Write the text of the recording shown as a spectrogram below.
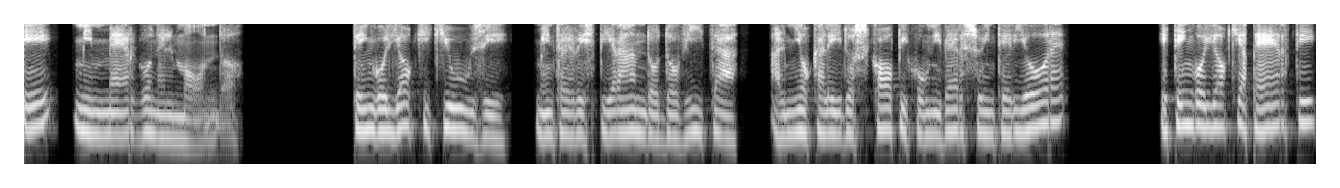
e mi immergo nel mondo. Tengo gli occhi chiusi mentre respirando do vita al mio caleidoscopico universo interiore e tengo gli occhi aperti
